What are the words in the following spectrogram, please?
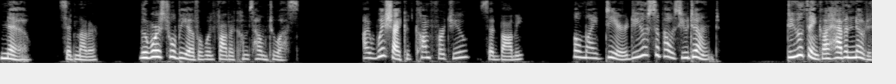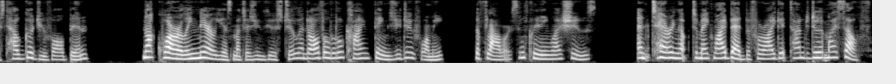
No, said Mother. The worst will be over when Father comes home to us. I wish I could comfort you, said Bobby. Oh, my dear, do you suppose you don't? Do you think I haven't noticed how good you've all been? not quarreling nearly as much as you used to, and all the little kind things you do for me, the flowers and cleaning my shoes, and tearing up to make my bed before I get time to do it myself.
